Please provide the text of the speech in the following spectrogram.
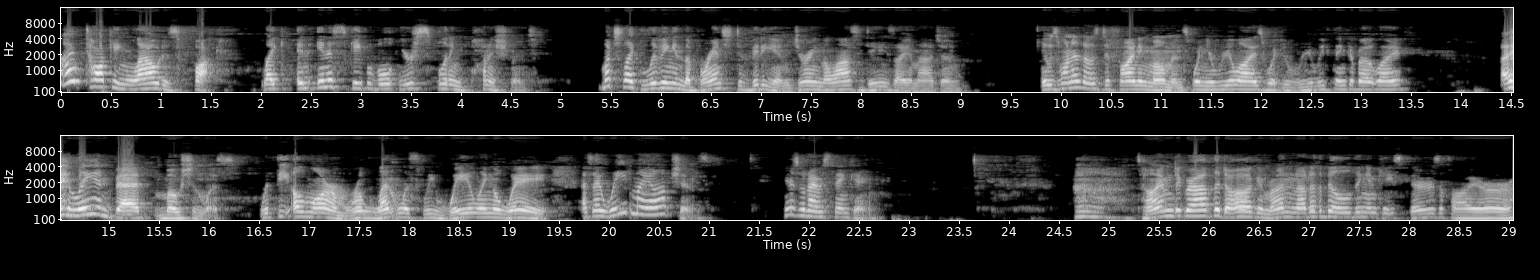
I'm talking loud as fuck, like an inescapable ear-splitting punishment, much like living in the Branch Davidian during the last days, I imagine. It was one of those defining moments when you realize what you really think about life. I lay in bed, motionless, with the alarm relentlessly wailing away as I weighed my options. Here's what I was thinking. Time to grab the dog and run out of the building in case there's a fire.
